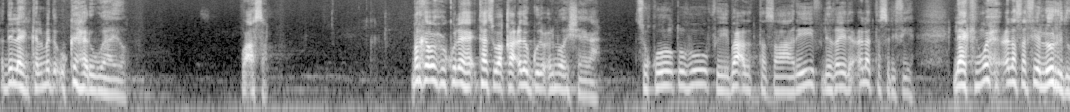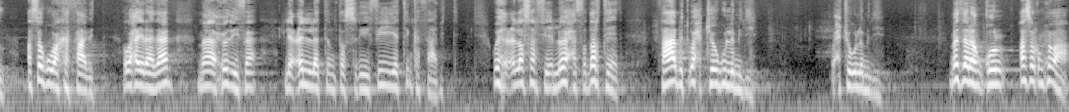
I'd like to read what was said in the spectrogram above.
Haddii laakiin kelmadda uu ka hari waayo waa asal. Marka wuxuu ku taas waa qaacido guud culimadu ay sheegaan. Suquuطuhu fii bacdi tasaariif ligayri cila tasriifiya laakiin wix cilo sarfiya loo rido asagu waa ka haabit waxay yihahdaan maa xudifa licilatin tasriifiyati ka haabit wix cilo sarfiya loo xadfo darteed haabit wax joogu la mid yahi wax joogu la mid yahi maala qul asalku muxuu ahaa?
